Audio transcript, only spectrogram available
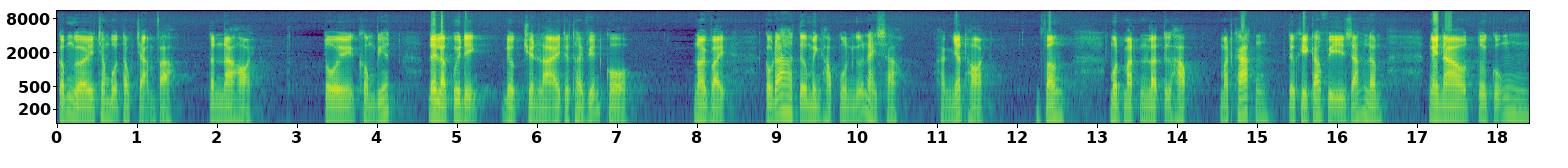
Cấm người trong bộ tộc chạm vào. Tân Na hỏi. Tôi không biết. Đây là quy định được truyền lại từ thời viễn cổ. Nói vậy, Cậu đã tự mình học ngôn ngữ này sao? Hằng nhất hỏi. Vâng Một mặt là tự học, Mặt khác, từ khi các vị giáng lâm Ngày nào tôi cũng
